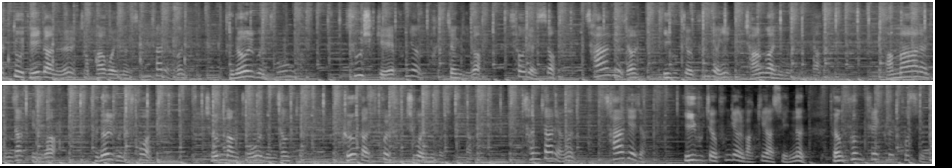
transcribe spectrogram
백두 대간을 접하고 있는 삼사령은 드넓은 초원과 수십 개의 풍경 발전기가 세워져 있어 사계절 이국적 풍경이 장관인 곳입니다. 만만한 경사길과 드넓은 초원, 전망 좋은 능선길, 그것과 숲을 갖추고 있는 곳입니다. 선자령은 사계절 이국적 풍경을 만끽할 수 있는 명품 트레크 코스입니다.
